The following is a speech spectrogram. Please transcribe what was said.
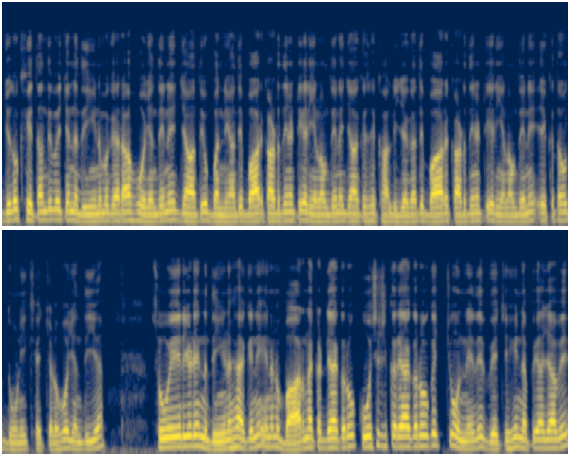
ਜਦੋਂ ਖੇਤਾਂ ਦੇ ਵਿੱਚ ਨਦੀਨ ਵਗੈਰਾ ਹੋ ਜਾਂਦੇ ਨੇ ਜਾਂ ਤੇ ਉਹ ਬੰਨਿਆਂ ਦੇ ਬਾਹਰ ਕੱਢਦੇ ਨੇ, ਢੇਰੀਆਂ ਲਾਉਂਦੇ ਨੇ ਜਾਂ ਕਿਸੇ ਖਾਲੀ ਜਗ੍ਹਾ ਤੇ ਬਾਹਰ ਕੱਢਦੇ ਨੇ, ਢੇਰੀਆਂ ਲਾਉਂਦੇ ਨੇ, ਇੱਕ ਤਾਂ ਉਹ ਦੂਣੀ ਖੇਚਲ ਹੋ ਜਾਂਦੀ ਆ ਸੋ ਇਹ ਜਿਹੜੇ ਨਦੀਨ ਹੈਗੇ ਨੇ, ਇਹਨਾਂ ਨੂੰ ਬਾਹਰ ਨਾ ਕੱਢਿਆ ਕਰੋ, ਕੋਸ਼ਿਸ਼ ਕਰਿਆ ਕਰੋ ਕਿ ਝੋਨੇ ਦੇ ਵਿੱਚ ਹੀ ਨੱਪਿਆ ਜਾਵੇ।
